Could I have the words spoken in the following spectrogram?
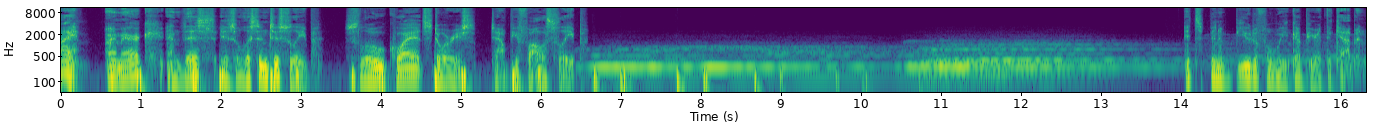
Hi, I'm Eric, and this is Listen to Sleep slow, quiet stories to help you fall asleep. It's been a beautiful week up here at the cabin.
